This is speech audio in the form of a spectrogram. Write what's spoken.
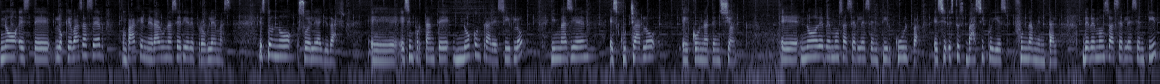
no este lo que vas a hacer va a generar una serie de problemas. Esto no suele ayudar. Eh, es importante no contradecirlo y más bien escucharlo eh, con atención. Eh, no debemos hacerle sentir culpa. esto es básico y es fundamental. Debemos hacerle sentir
